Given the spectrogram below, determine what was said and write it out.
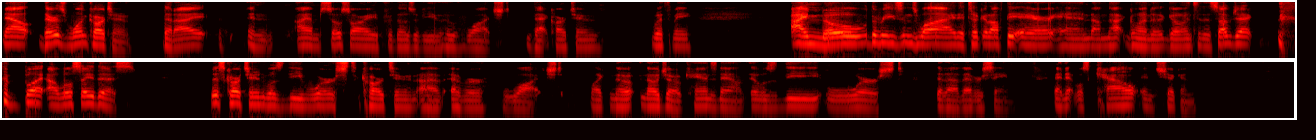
Now, there's one cartoon that I, and I am so sorry for those of you who've watched that cartoon with me. I know the reasons why they took it off the air, and I'm not going to go into the subject, but I will say this. This cartoon was the worst cartoon I have ever watched. Like no no joke, hands down. It was the worst that I've ever seen and it was cow and chicken.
